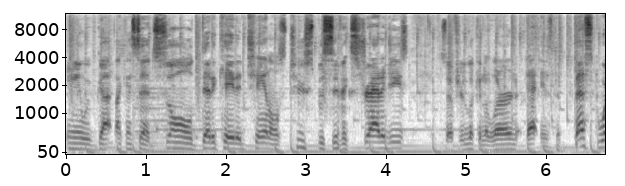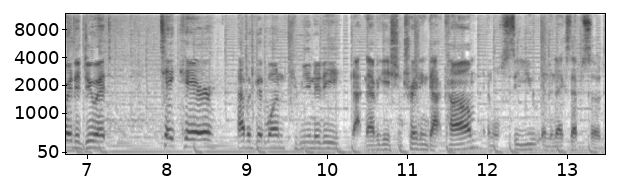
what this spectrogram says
And we've got, like I said, sole dedicated channels to specific strategies. So if you're looking to learn, that is the best way to do it. Take care. Have a good one. Community.navigationtrading.com, and we'll see you in the next episode.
